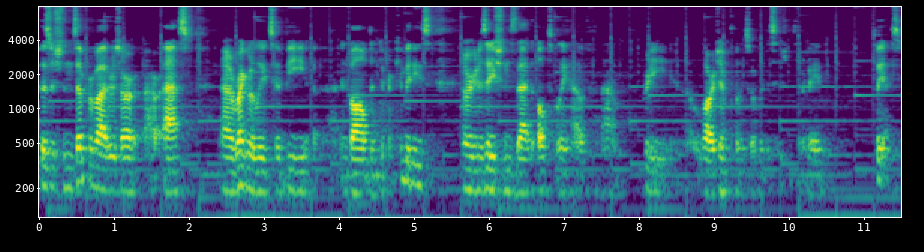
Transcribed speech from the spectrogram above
Physicians and providers are, are asked uh, regularly to be uh, involved in different committees and organizations that ultimately have um, pretty uh, large influence over decisions that are made. So yes.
